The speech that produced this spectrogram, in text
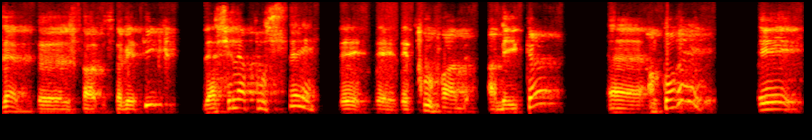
aides euh, soviétiques, la Chine a poussé des, troupes américaines euh, en Corée. Et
